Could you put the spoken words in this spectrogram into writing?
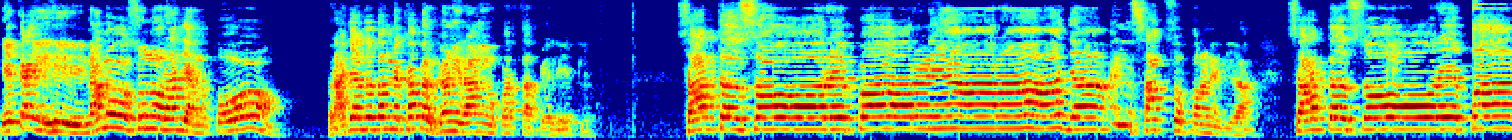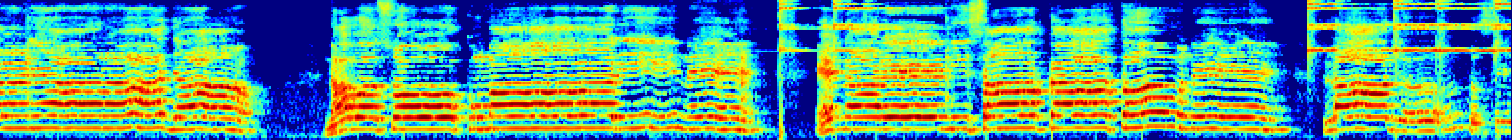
એ કઈ નાનો સુનો રાજા નતો. રાજા તો તમને ખબર, ઘણી રાણીઓ કરતા પેલે એટલે. સાતસો રે પરણ્યા રાજા, એટલે સાતસો પરણે દીવા સાતસો રે પરણ્યા રાજા, નવસો કુમારીને એના રે નિશાકા તમને લાગશે.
